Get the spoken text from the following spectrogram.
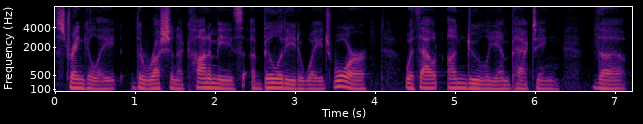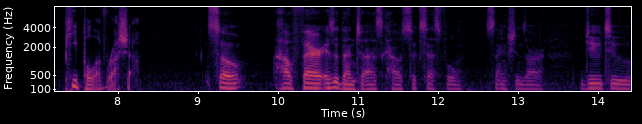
strangulate the Russian economy's ability to wage war without unduly impacting the people of Russia. So, how fair is it then to ask how successful sanctions are due to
